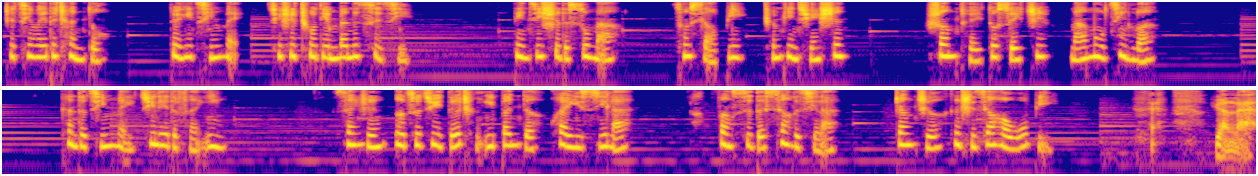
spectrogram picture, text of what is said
这轻微的颤动，对于秦美却是触电般的刺激，电击式的酥麻，从小臂传遍全身，双腿都随之麻木痉挛。看到秦美剧烈的反应，三人恶作剧得逞一般的快意袭来，放肆的笑了起来。张哲更是骄傲无比。原来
